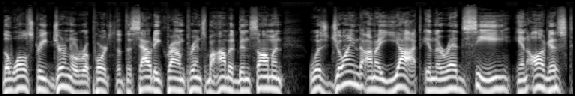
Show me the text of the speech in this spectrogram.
The Wall Street Journal reports that the Saudi Crown Prince Mohammed bin Salman was joined on a yacht in the Red Sea in August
